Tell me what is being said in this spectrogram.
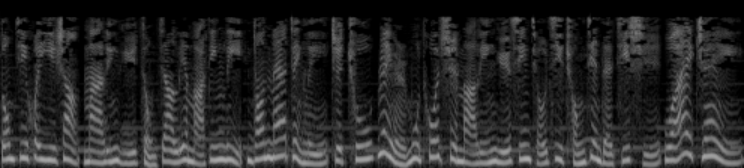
冬季会议上，马林鱼总教练马丁利 （Don Mattingly） 指出，瑞尔穆托是马林鱼新球季重建的基石。我爱 J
